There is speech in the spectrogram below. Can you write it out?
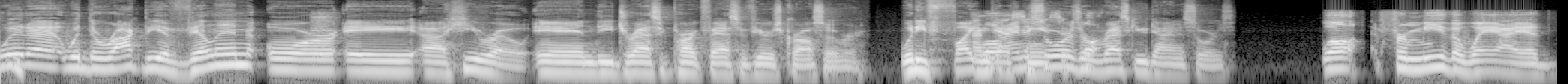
would uh would the Rock be a villain or a uh, hero in the Jurassic Park Fast and Furious crossover? Would he fight I'm a- dinosaurs or well- rescue dinosaurs? Well, for me, the way I had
